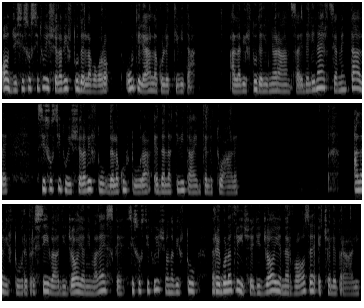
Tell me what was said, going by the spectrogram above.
oggi si sostituisce la virtù del lavoro, utile alla collettività. Alla virtù dell'ignoranza e dell'inerzia mentale si sostituisce la virtù della cultura e dell'attività intellettuale. Alla virtù repressiva di gioie animalesche si sostituisce una virtù regolatrice di gioie nervose e cerebrali.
